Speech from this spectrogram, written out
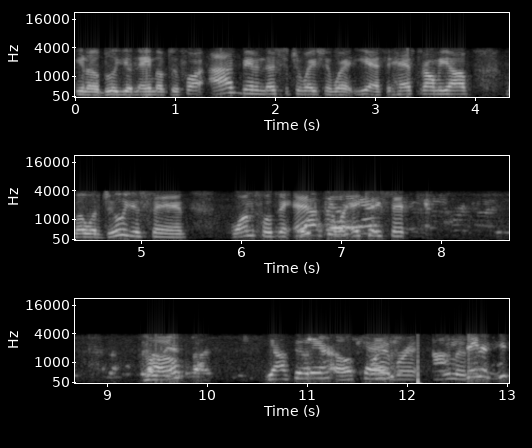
you know blew your name up too far? I've been in that situation where yes, it has thrown me off, but what Julia's saying, wonderful thing, and Y'all still what there? AK said. Hello. Y'all still there? Okay. Go ahead, Brent. You-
